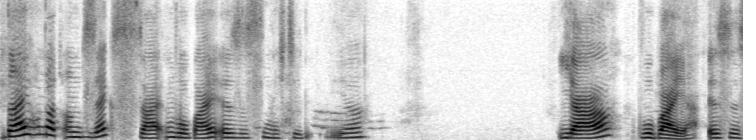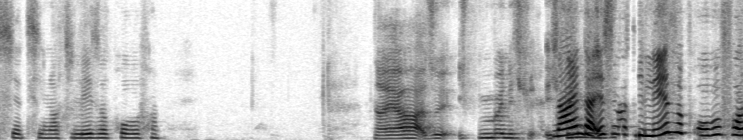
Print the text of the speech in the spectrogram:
306 Seiten, wobei ist es nicht die hier. Ja, wobei ist es jetzt hier noch die Leseprobe von. Naja, also ich bin mir nicht. Ich Nein, bin da mir ist noch die Leseprobe von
